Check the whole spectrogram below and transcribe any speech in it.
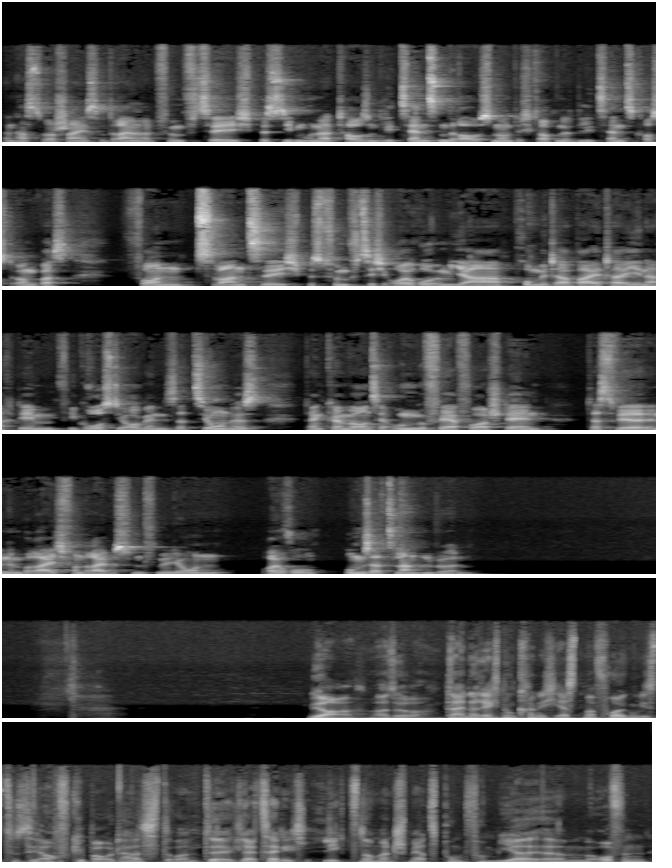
dann hast du wahrscheinlich so 350 bis 700.000 Lizenzen draußen und ich glaube, eine Lizenz kostet irgendwas von 20 bis 50 Euro im Jahr pro Mitarbeiter, je nachdem, wie groß die Organisation ist. Dann können wir uns ja ungefähr vorstellen, dass wir in einem Bereich von drei bis fünf Millionen Euro Umsatz landen würden. Ja, also deine Rechnung kann ich erstmal folgen, wie du sie aufgebaut hast. Und äh, gleichzeitig legt es nochmal einen Schmerzpunkt von mir ähm, offen,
